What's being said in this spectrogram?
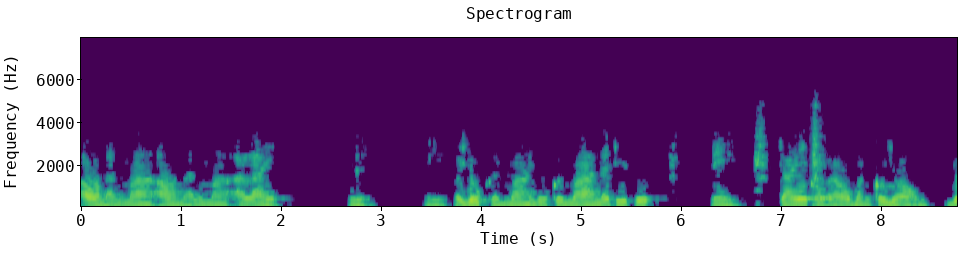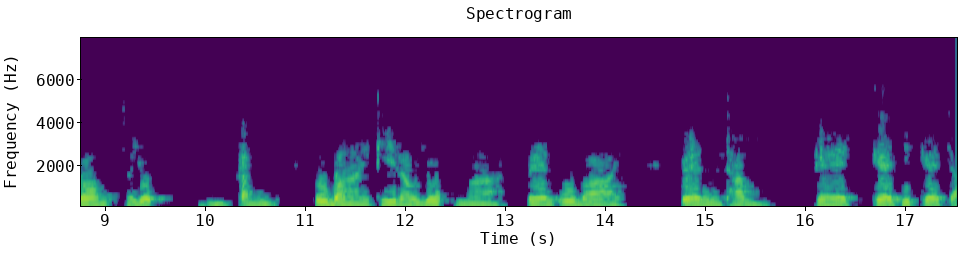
เอานั่นมา เอานั่นมาอะไรนี่นี่ก็ยกขึ้นมายกขึ้นมาในที่สุดนี่ใจของเรามันก็ยอม ยอมสยบ กันอุบายที่เรายกมาเป็นอุบาย เป็นธรรมแก้แก้จิตแก้ใจ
